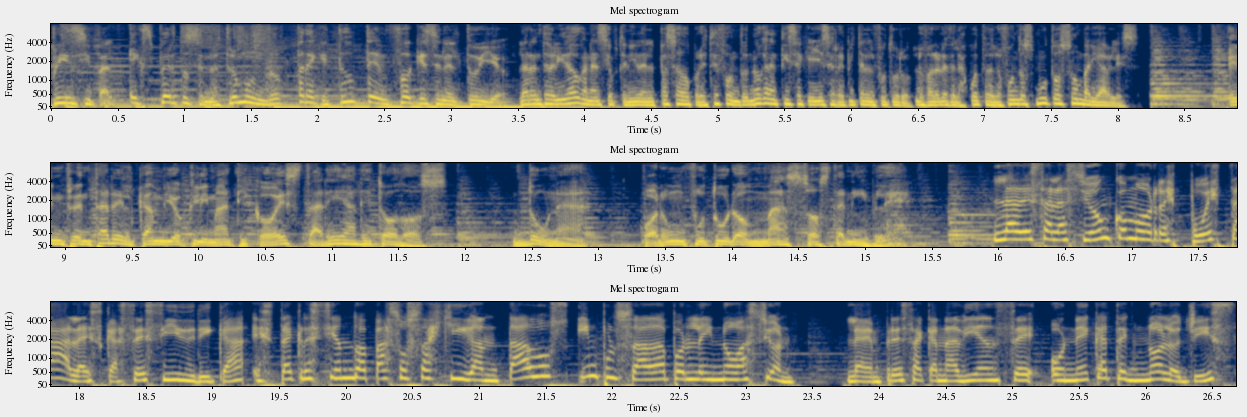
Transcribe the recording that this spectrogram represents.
Principal, expertos en nuestro mundo para que tú te enfoques en el tuyo. La rentabilidad o ganancia obtenida en el pasado por este fondo no garantiza que ella se repita en el futuro. Los valores de las cuotas de los fondos son variables. Enfrentar el cambio climático es tarea de todos. Duna, por un futuro más sostenible. La desalación como respuesta a la escasez hídrica está creciendo a pasos agigantados impulsada por la innovación. La empresa canadiense Oneca Technologies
